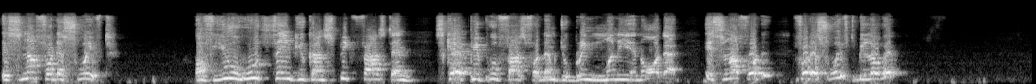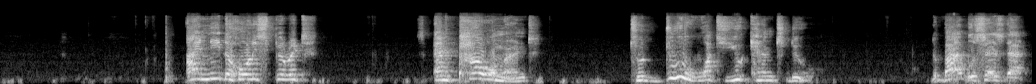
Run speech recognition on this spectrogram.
it's not for the swift. Of you who think you can speak fast and scare people fast for them to bring money and all that. It's not for the, for the swift, beloved. I need the Holy Spirit empowerment to do what you can't do. The Bible says that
